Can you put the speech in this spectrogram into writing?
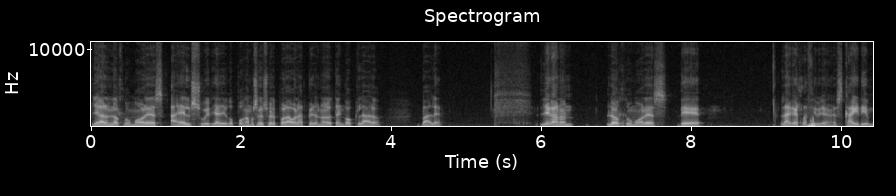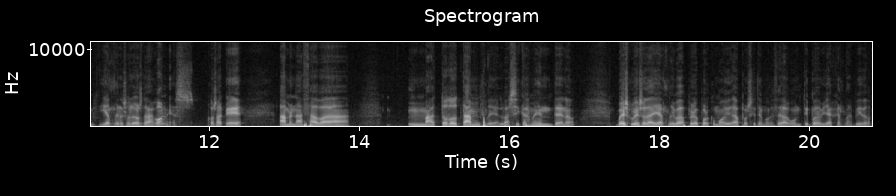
llegaron los rumores a Elsewhere, ya digo, pongamos Elsewhere por ahora, pero no lo tengo claro, ¿vale? Llegaron los rumores de la guerra civil en Skyrim y el regreso de los dragones, cosa que amenazaba a todo Tamriel, básicamente, ¿no? Voy a escribir eso de ahí arriba, pero por comodidad, por si tengo que hacer algún tipo de viaje rápido.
